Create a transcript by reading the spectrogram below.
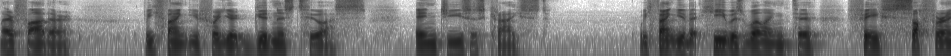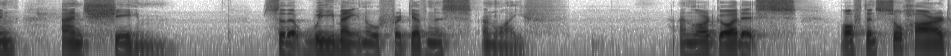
Our Father, we thank you for your goodness to us in Jesus Christ. We thank you that He was willing to face suffering and shame so that we might know forgiveness and life. And Lord God, it's often so hard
